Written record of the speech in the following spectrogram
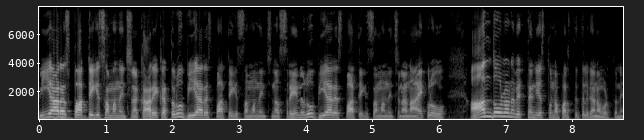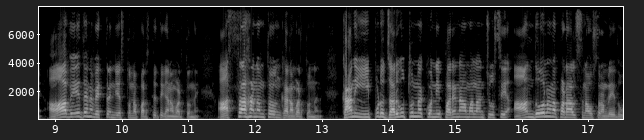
బీఆర్ఎస్ పార్టీకి సంబంధించిన కార్యకర్తలు బీఆర్ఎస్ పార్టీకి సంబంధించిన శ్రేణులు బీఆర్ఎస్ పార్టీకి సంబంధించిన నాయకులు ఆందోళన వ్యక్తం చేస్తున్న పరిస్థితులు కనబడుతున్నాయి. ఆవేదన వ్యక్తం చేస్తున్న పరిస్థితి కనబడుతుంది అసహనంతో కనబడుతున్నది. కానీ ఇప్పుడు జరుగుతున్న కొన్ని పరిణామాలను చూసి ఆందోళన పడాల్సిన అవసరం లేదు.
